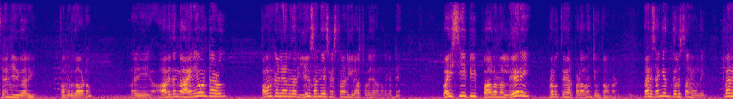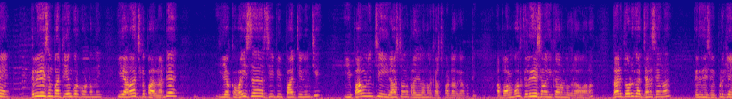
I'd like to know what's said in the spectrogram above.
చిరంజీవి గారి తమ్ముడు కావటం. మరి ఆ విధంగా ఆయన ఏమంటాడు? పవన్ కళ్యాణ్ గారు ఏం సందేశం ఇస్తున్నాడు ఈ రాష్ట్ర ప్రజలందరికంటే? వైసీపీ పాలన లేని ప్రభుత్వం ఏర్పడాలని చెబుతా ఉన్నాడు. దాని సంగీతం తెలుస్తూనే ఉంది. అట్లానే తెలుగుదేశం పార్టీ ఏం కోరుకుంటుంది? ఈ అరాచక పాలన అంటే ఈ యొక్క వైఎస్ఆర్సీపీ పార్టీ నుంచి ఈ పాలన నుంచి ఈ రాష్ట్రంలో ప్రజలందరూ కష్టపడ్డారు కాబట్టి ఆ పాలన వల్ల తెలుగుదేశం అధికారంలోకి రావాలా? దాని తోడుగా జనసేన తెలుగుదేశం ఇప్పటికే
